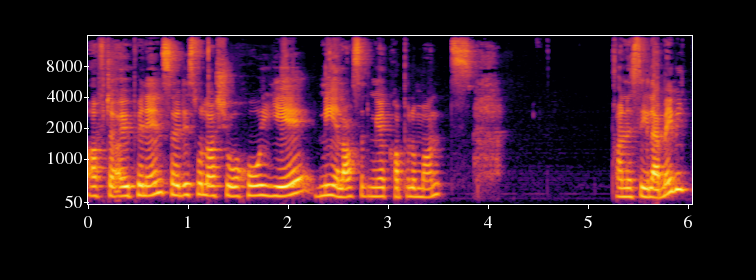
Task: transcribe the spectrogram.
after opening, so this will last you a whole year. Me, it lasted me a couple of months. Honestly, like maybe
